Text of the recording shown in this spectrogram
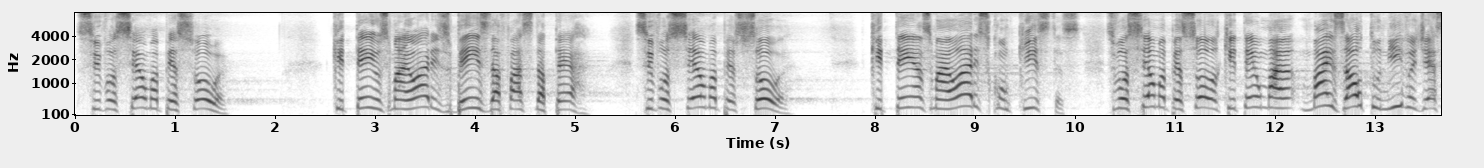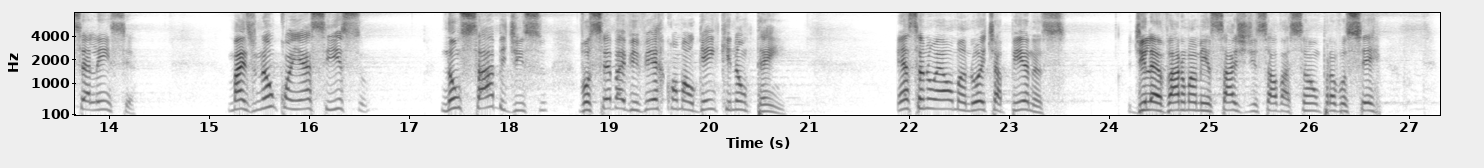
se você é uma pessoa que tem os maiores bens da face da terra, se você é uma pessoa que tem as maiores conquistas, se você é uma pessoa que tem o mais alto nível de excelência, mas não conhece isso, não sabe disso, você vai viver como alguém que não tem. Essa não é uma noite apenas de levar uma mensagem de salvação para você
